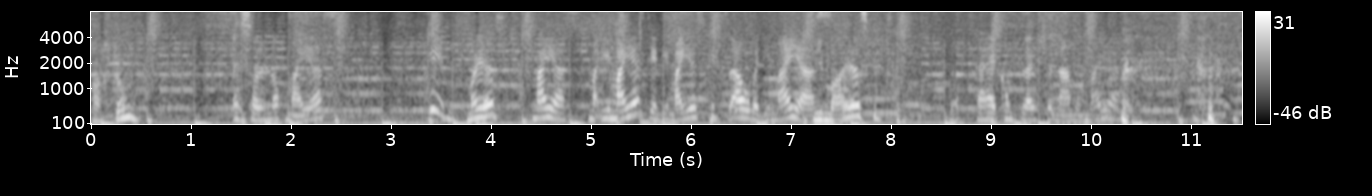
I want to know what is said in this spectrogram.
Achtung, es soll noch Meyers geben. Meyers? Meyers. Die Meyers, ja, die Meyers gibt es auch, aber die Meyers. Die Meyers gibt es noch. Daher kommt vielleicht der Name Meyer.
